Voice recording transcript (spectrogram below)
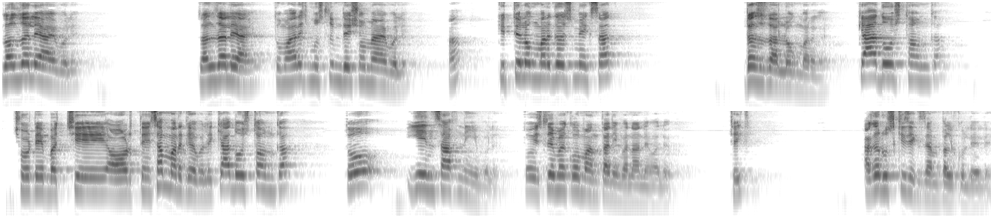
زلزلے آئے بولے۔ زلزلے آئے۔ تمہارے مسلم دیشوں میں آئے بولے۔ ہاں؟ کتنے لوگ مر گئے اس میں ایک ساتھ؟ دس ہزار لوگ مر گئے۔ کیا دوست تھا ان کا؟ چھوٹے بچے، عورتیں سب مر گئے بولے، کیا دوست تھا ان کا؟ تو یہ انصاف نہیں ہے بولے، تو اس لیے میں کوئی مانتا نہیں بنانے والے کو، ٹھیک؟ اگر اس کی ایگزامپل کو لے لے۔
